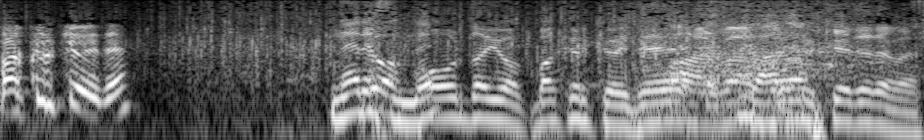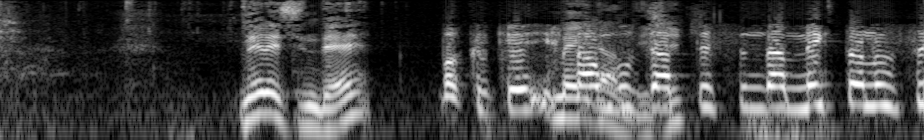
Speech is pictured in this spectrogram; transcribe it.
Bakırköy'de. Neresinde? Yok orada yok Bakırköy'de. Var var. Türkiye'de de var. Neresinde? Bakırköy Meydan İstanbul diyecek. Caddesi'nden McDonald's'ı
